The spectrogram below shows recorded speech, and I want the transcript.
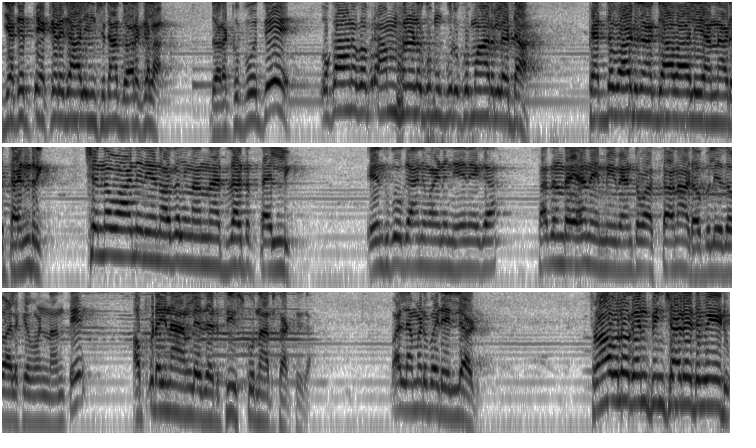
జగత్తు ఎక్కడ గాలించినా దొరకల. దొరకపోతే ఒకానొక బ్రాహ్మణునికి ముగ్గురు కుమారులట. పెద్దవాడు నాకు కావాలి అన్నాడు తండ్రి. చిన్నవాడిని నేను వదలను తల్లి. ఎందుకు కాని వాడిని నేనేగా? పదండయా నేను మీ వెంట వస్తాను ఆ డబ్బులు ఏదో వాళ్ళకి ఇవ్వండి అంతే. అప్పుడైనా అనలేదట తీసుకున్నారు చక్కగా. వాళ్ళు ఎమ్మడిబడి వెళ్ళాడు. త్రోవలో కనిపించాడట వీడు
